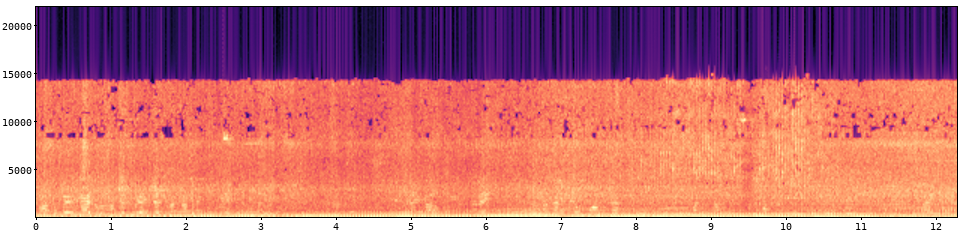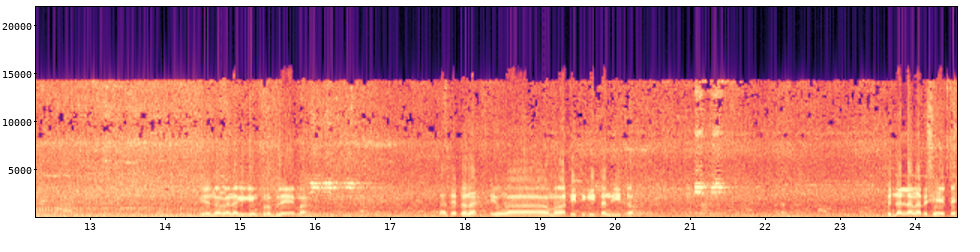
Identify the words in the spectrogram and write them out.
Pasok mo yan dyan. O tanggalin mo yan dyan. Tanggalin mo yan. Ikaw, ito rin. Tanggalin mo yung upuan mo dyan. Yun ang uh, nagiging problema. At ito na, yung ah, mga titikitan dito. Sundan lang natin si Hepe.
